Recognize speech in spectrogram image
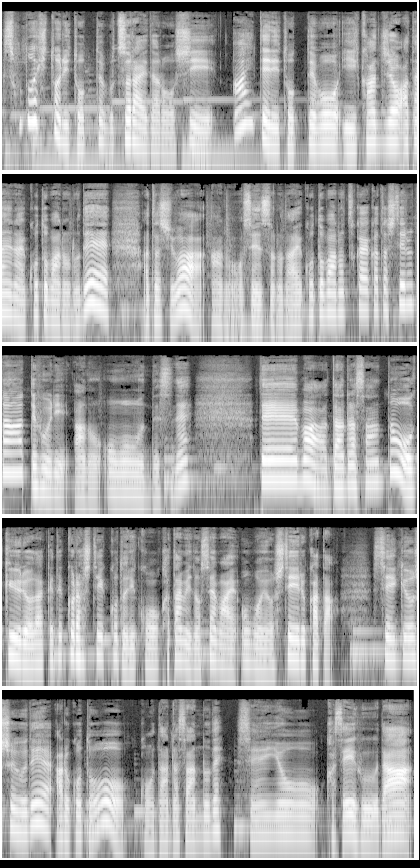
その人にとっても辛いだろうし、相手にとってもいい感じを与えない言葉なので、私は、あの、センスのない言葉の使い方してるなっていうふうに、あの、思うんですね。で、まあ、旦那さんのお給料だけで暮らしていくことに、こう、肩身の狭い思いをしている方、専業主婦であることを、こう、旦那さんのね、専用家政婦だ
